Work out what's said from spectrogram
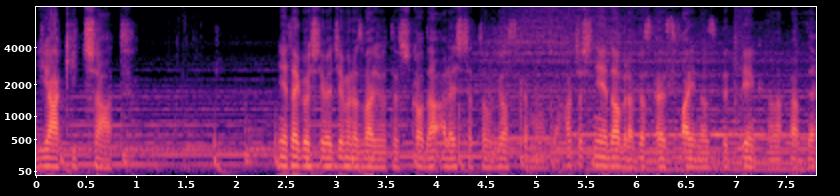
Jaki czat. Nie, tego się będziemy rozważać, bo to jest szkoda, ale jeszcze tą wioskę może. Chociaż nie, dobra, wioska jest fajna, zbyt piękna, naprawdę.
